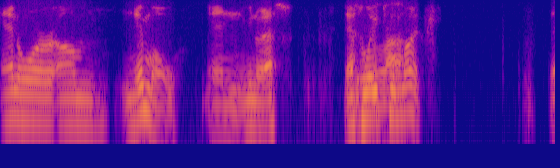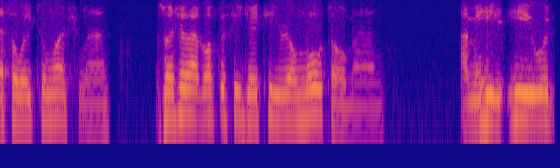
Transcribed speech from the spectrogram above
and or um Nimmo, and you know that's that's way too much. That's a way too much, man. As much as I'd love to see JT Realmuto, man. I mean, he he would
